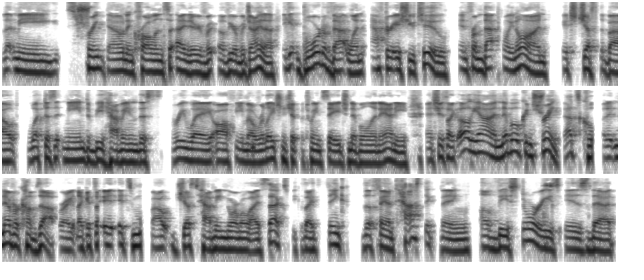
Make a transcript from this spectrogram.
let me shrink down and crawl inside of your vagina. They get bored of that one after issue two, and from that point on, it's just about what does it mean to be having this three way all female relationship between Sage, Nibble, and Annie. And she's like, oh yeah, Nibble can shrink. That's cool, but it never comes up, right? Like it's it, it's about just having normalized sex because I think the fantastic thing of these stories is that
